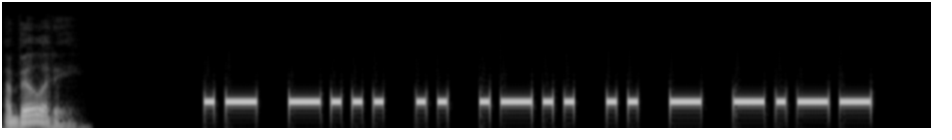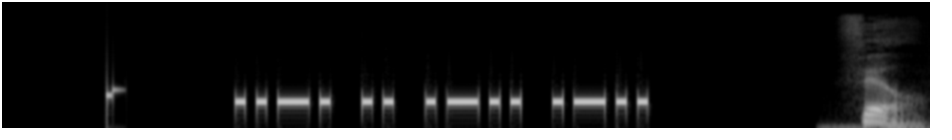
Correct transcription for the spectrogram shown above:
Ability. Fill.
